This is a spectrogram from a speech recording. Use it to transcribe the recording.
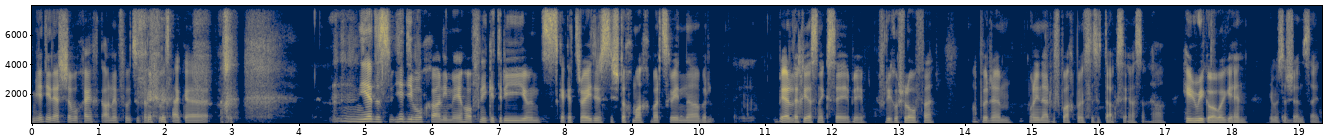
wie die letzte Woche eigentlich gar nicht viel zu dem Spiel sagen. Jedes, jede Woche habe ich mehr Hoffnungen drin und gegen die Raiders ist es doch machbar zu gewinnen, aber ehrlich, ich habe es nicht gesehen, ich bin früh geschlafen. Aber ähm, als ich dann aufgewacht bin, ist es ein Tag gesehen. Also, ja, here we go again, wie man so schön sagt.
